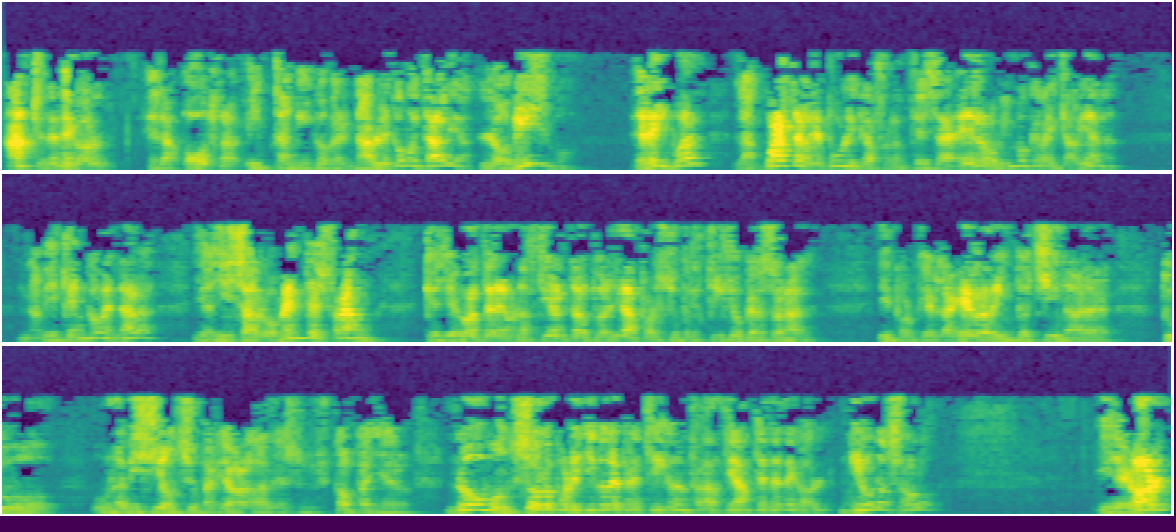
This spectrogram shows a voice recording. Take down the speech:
antes de De Gaulle, era otra y tan ingobernable como Italia, lo mismo, era igual. La Cuarta República Francesa era lo mismo que la italiana, no había quien gobernara, y allí, salvo Méndez Frank, que llegó a tener una cierta autoridad por su prestigio personal y porque en la guerra de Indochina tuvo una visión superior a la de sus compañeros. No hubo un solo político de prestigio en Francia antes de De Gaulle, ni uno solo. Y De Gaulle,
